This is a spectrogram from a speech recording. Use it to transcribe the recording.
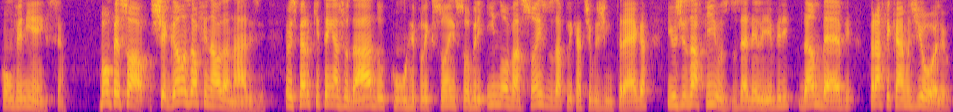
Conveniência. Bom, pessoal, chegamos ao final da análise. Eu espero que tenha ajudado com reflexões sobre inovações dos aplicativos de entrega e os desafios do Zé Delivery, da Ambev, para ficarmos de olho.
